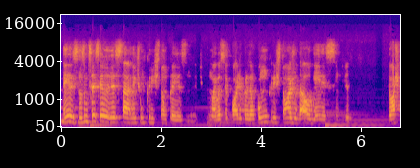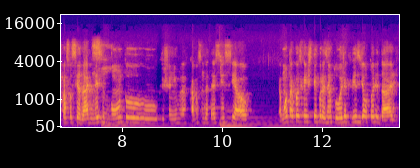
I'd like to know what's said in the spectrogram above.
Nem, não precisa ser necessariamente um cristão para isso, né? tipo, mas você pode, por exemplo, como um cristão, ajudar alguém nesse sentido. Então, acho que para a sociedade, nesse Sim. ponto, o cristianismo acaba sendo até essencial. É uma outra coisa que a gente tem, por exemplo, hoje, é a crise de autoridade.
